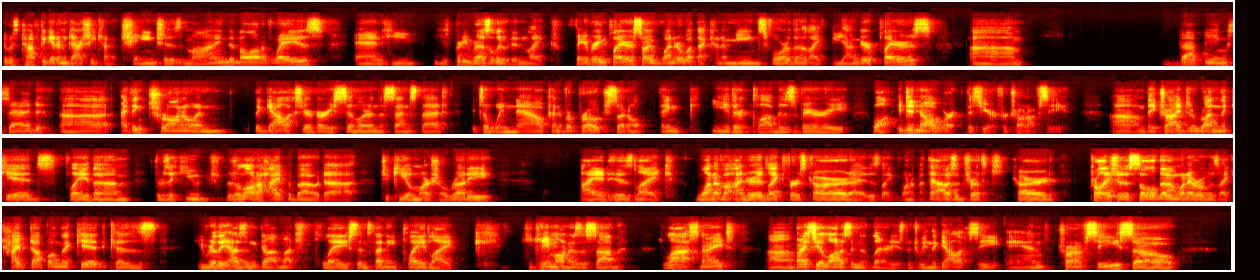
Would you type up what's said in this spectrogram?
it was tough to get him to actually kind of change his mind in a lot of ways. And he he's pretty resolute in like favoring players. So I wonder what that kind of means for the like younger players. Um, that being said, uh, I think Toronto and the Galaxy are very similar in the sense that it's a win now kind of approach. So I don't think either club is very well. It did not work this year for Toronto FC. Um, they tried to run the kids, play them. There's a huge, there's a lot of hype about uh, Jahkeele Marshall Rutty. I had his like one of a hundred like first card. I had his like one of a thousand first card. Probably should have sold them when everyone was like hyped up on the kid because he really hasn't got much play since then. He played like he came on as a sub last night. Um, but I see a lot of similarities between the Galaxy and Toronto FC. So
